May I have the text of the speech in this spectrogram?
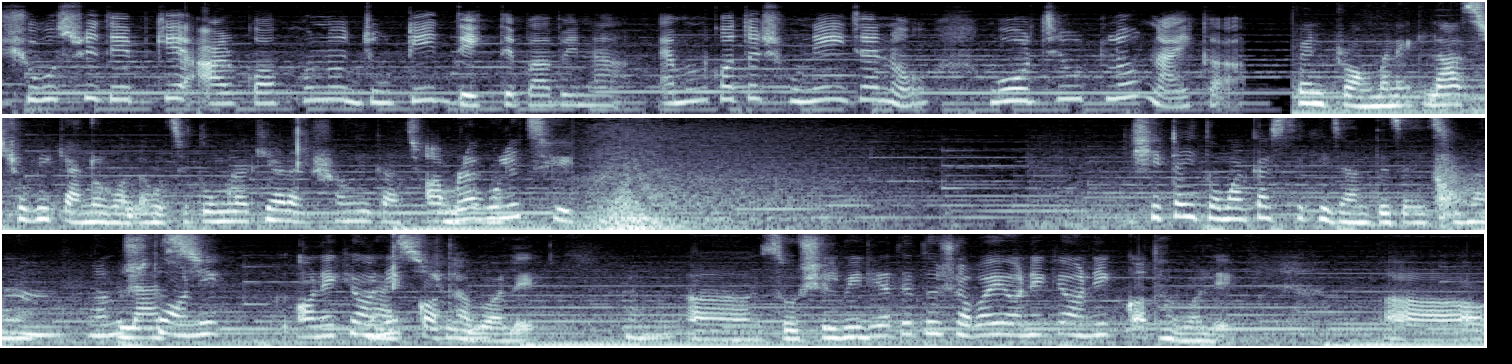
শুভশ্রী দেবকে আর কখনো জুটি দেখতে পাবে না। এমন কথা শুনেই যেন গর্জে উঠল নায়িকা। রং মানে লাস্ট ছবি কেন বলা হচ্ছে? তোমরা কি আর একসঙ্গে কাজ আমরা বলেছি। সেটাই তোমার কাছ থেকে জানতে চাইছি মানে Last- অনেক অনেকে অনেক কথা বলে। সোশ্যাল মিডিয়াতে তো সবাই অনেকে অনেক কথা বলে। আহ,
